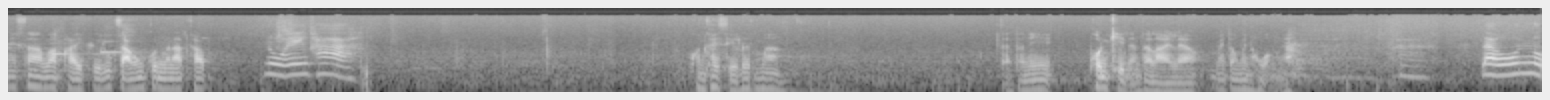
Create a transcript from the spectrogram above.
ไม่ทราบว่าใครคือลูกสาวของคุณมนัสครับ หนูเองค่ะ คนไข้เสียเลือดมาก แต่ตอนนี้พ้นขีดอันตรายแล้ว ไม่ต้องเป็นห่วงนะแล้วหนู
